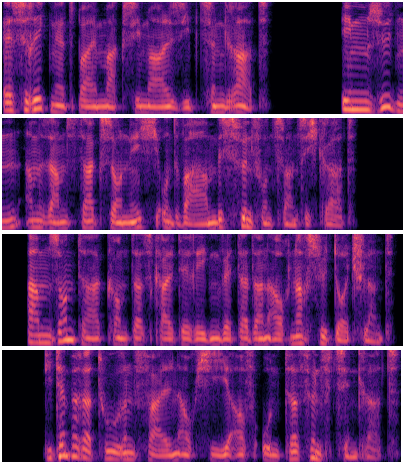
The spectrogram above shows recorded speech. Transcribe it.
Es regnet bei maximal 17 Grad. Im Süden am Samstag sonnig und warm bis 25 Grad. Am Sonntag kommt das kalte Regenwetter dann auch nach Süddeutschland. Die Temperaturen fallen auch hier auf unter 15 Grad.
